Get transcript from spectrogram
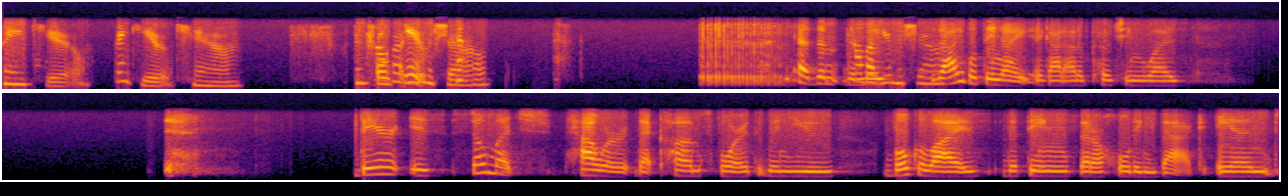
Thank you. Thank you, Kim. And how Thank about you, you Michelle? Yeah, the the most you, valuable thing I, I got out of coaching was there is so much power that comes forth when you vocalize the things that are holding you back. And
